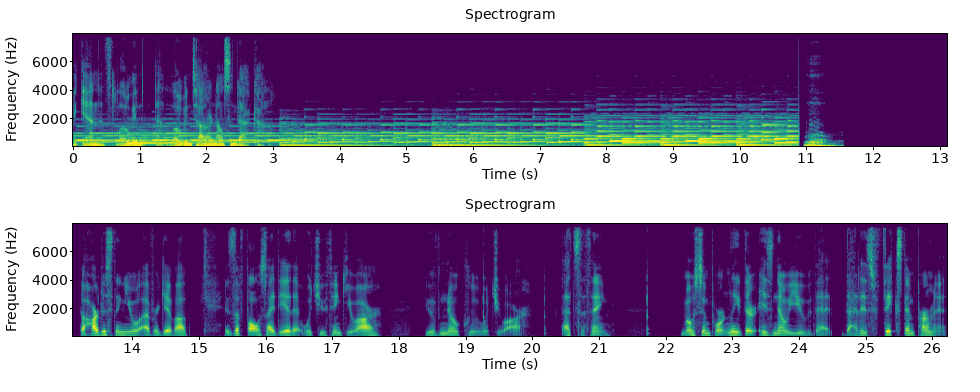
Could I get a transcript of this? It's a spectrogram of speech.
Again, that's logan at logantylernelson.com. The hardest thing you will ever give up is the false idea that what you think you are, you have no clue what you are. That's the thing. Most importantly, there is no you that that is fixed and permanent.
